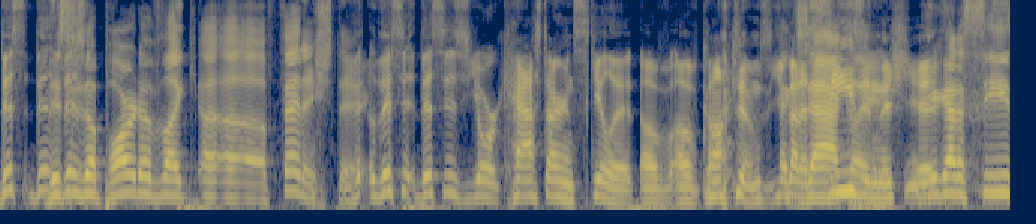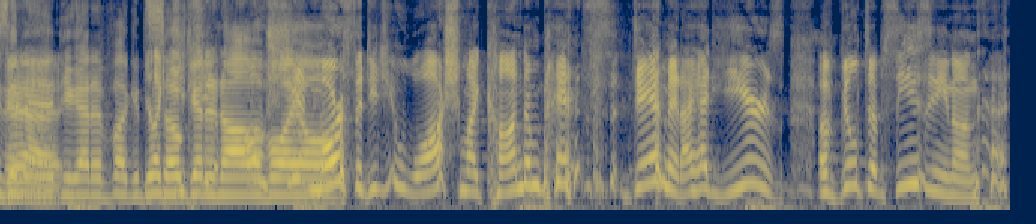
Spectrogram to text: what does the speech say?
This- this- this this- is a part of like a, a, a fetish thing. Th- this is this is your cast iron skillet of, of condoms. You gotta season this shit. You gotta season Yeah. it. You gotta fucking You're like, soak "Did it you- in olive oh, oil. Shit, Martha, did you wash my condom pants? Damn it! I had years of built-up seasoning on that.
